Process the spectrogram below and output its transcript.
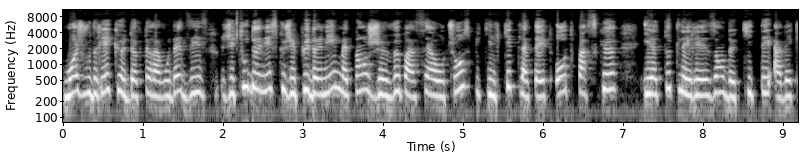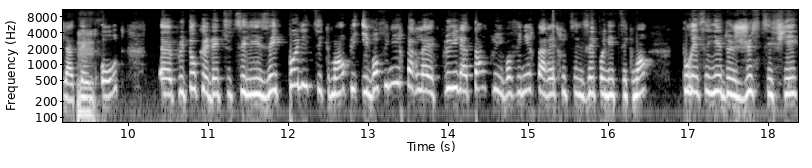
Moi, je voudrais que Dr Arruda dise j'ai tout donné ce que j'ai pu donner, maintenant je veux passer à autre chose, puis qu'il quitte la tête haute parce que il a toutes les raisons de quitter avec la tête mmh. haute. Euh, plutôt que d'être utilisé politiquement, puis il va finir par l'être. Plus il attend, plus il va finir par être utilisé politiquement. pour essayer de justifier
